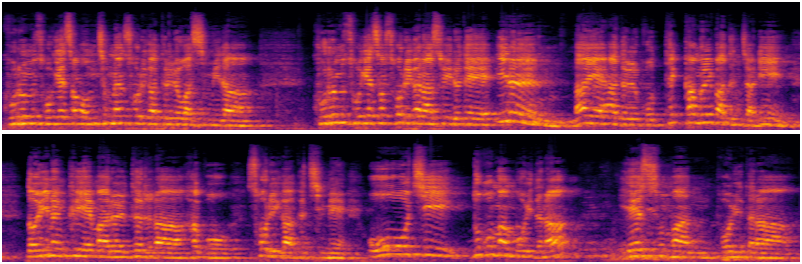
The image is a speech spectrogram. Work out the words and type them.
구름 속에서 엄청난 소리가 들려왔습니다. 구름 속에서 소리가 나서 이르되 이는 나의 아들 곧 택함을 받은 자니 너희는 그의 말을 들으라 하고 소리가 그침에 오직 누구만 보이더라? 예수만 보이더라.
